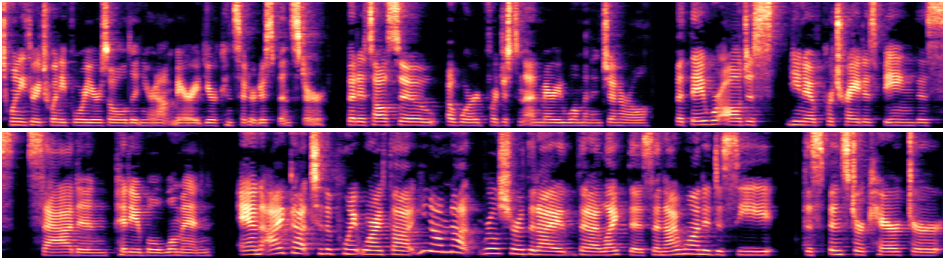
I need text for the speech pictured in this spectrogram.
23 24 years old and you're not married you're considered a spinster but it's also a word for just an unmarried woman in general. But they were all just you know portrayed as being this sad and pitiable woman. And i got to the point where i thought you know i'm not real sure that i that i like this. And i wanted to see the spinster character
